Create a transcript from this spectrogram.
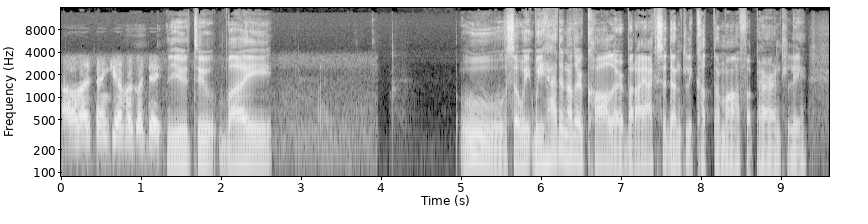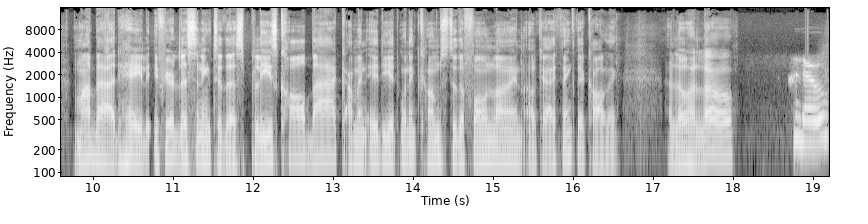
All right, thank you. Have a good day. You too. Bye. Ooh, so we, we had another caller, but I accidentally cut them off apparently. My bad. Hey, if you're listening to this, please call back. I'm an idiot when it comes to the phone line. Okay, I think they're calling. Hello, hello. Hello.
